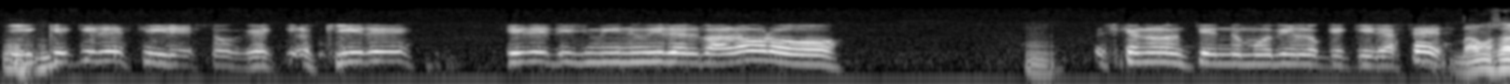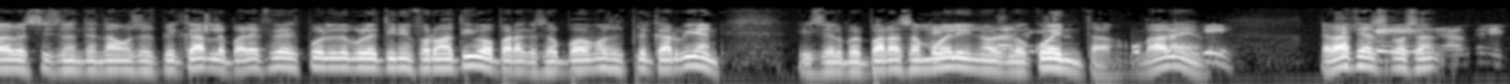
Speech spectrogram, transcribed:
¿Y qué quiere decir eso? ¿Que quiere, quiere disminuir el valor o...? Mm. Es que no lo entiendo muy bien lo que quiere hacer. Vamos a ver si se lo intentamos explicar. ¿Le parece después del boletín informativo para que se lo podamos explicar bien? Y se lo prepara Samuel Sí, y nos lo cuenta, ¿vale? Sí. Gracias, Es que, José. a ver,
